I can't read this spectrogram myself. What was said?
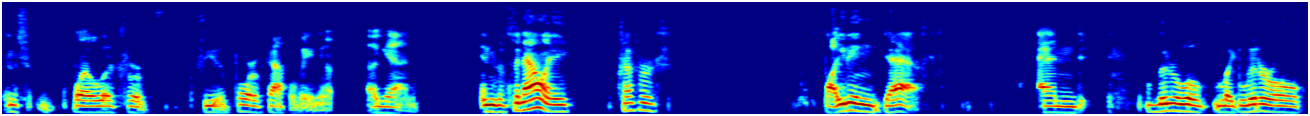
in spoiler for season four of Castlevania again. In the finale, Trevor's fighting death and literal like literal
